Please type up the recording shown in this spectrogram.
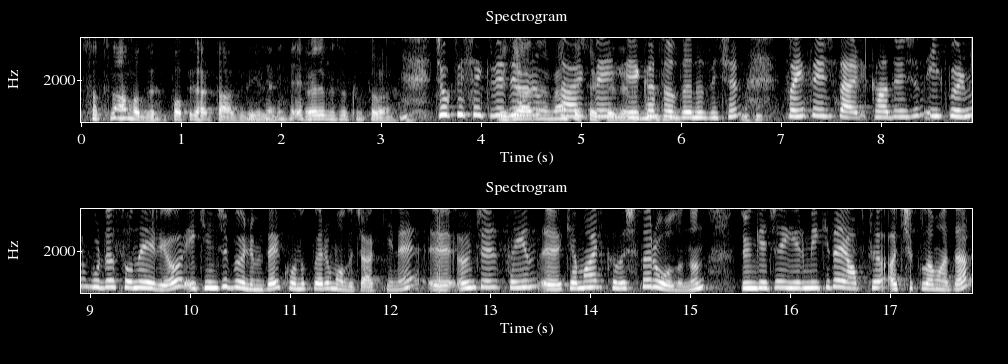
satın almadı popüler tabiriyle. Öyle bir sıkıntı var. Çok teşekkür Rica ediyorum ederim, ben Tarık teşekkür Bey ederim. e, katıldığınız için. Sayın seyirciler, Kadraj'ın ilk bölümü burada sona eriyor. İkinci bölümde konuklarım olacak yine. E, önce Sayın e, Kemal Kılıçdaroğlu'nun dün gece 22'de yaptığı açıklamada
